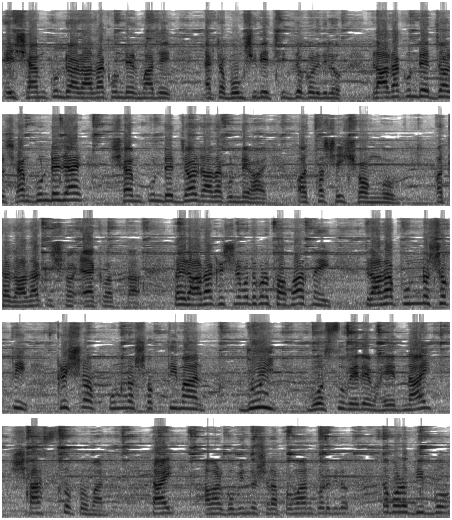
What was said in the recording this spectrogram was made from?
এই শ্যামকুণ্ড আর রাধাকুণ্ডের মাঝে একটা বংশী দিয়ে ছিদ্র করে দিল। রাধাকুণ্ডের জল শ্যামকুণ্ডে যায়, শ্যামকুণ্ডের জল রাধাকুণ্ডে হয়। অর্থাৎ সেই সঙ্গম, অর্থাৎ রাধাকৃষ্ণ এক আত্মা। তাই রাধাকৃষ্ণের মধ্যে কোনো তফাৎ নেই। রাধা পূর্ণ শক্তি কৃষ্ণ পূর্ণ শক্তিমান দুই বস্তু ভেদে ভেদ নাই, শাস্ত্র প্রমাণ। তাই আমার গোবিন্দ সেটা প্রমাণ করে দিল। তা বড় দিব্য।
